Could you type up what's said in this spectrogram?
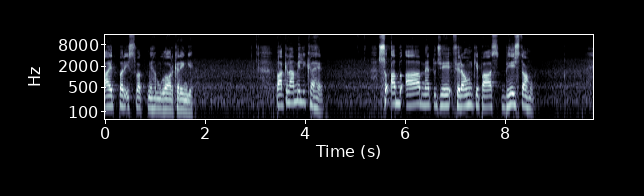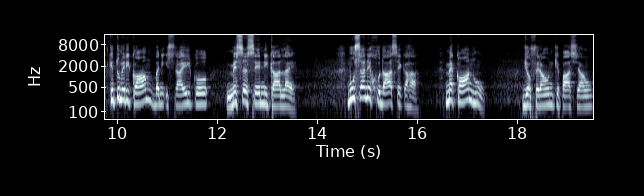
आयत पर इस वक्त में हम गौर करेंगे। पाकलाम में लिखा है, सो अब आ, मैं तुझे फ़िरौन के पास भेजता हूँ कि तू मेरी कौम बनी इसराइल को मिस्र से निकाल लाए। मूसा ने खुदा से कहा, मैं कौन हूँ जो फ़िरौन के पास जाऊँ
